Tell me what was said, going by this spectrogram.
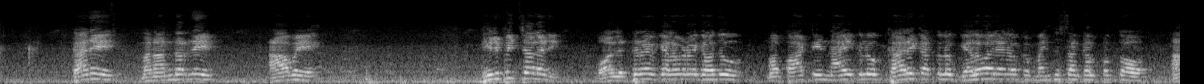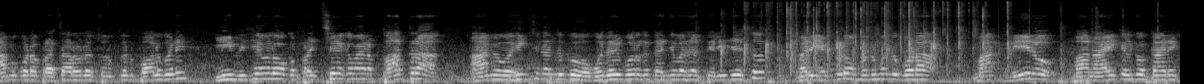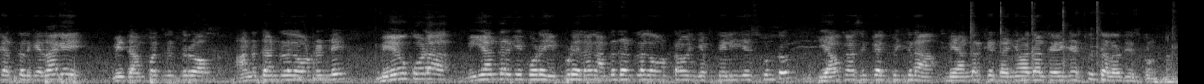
కానీ మన అందరినీ ఆమె గెలిపించాలని వాళ్ళిద్దరూ గెలవడే కాదు మా పార్టీ నాయకులు కార్యకర్తలు గెలవాలి అనే ఒక మంచి సంకల్పంతో ఆమె కూడా ప్రచారంలో చురుకుని పాల్గొని ఈ విజయంలో ఒక ప్రత్యేకమైన పాత్ర ఆమె వహించినందుకు ఉదయపూర్వక ధన్యవాదాలు తెలియజేస్తూ మరి ఎప్పుడో ముందు ముందు కూడా మా మీరు మా నాయకులకు కార్యకర్తలకు ఇలాగే మీ దంపతులు అన్నదండలుగా ఉండండి. మేము కూడా మీ అందరికీ కూడా ఇప్పుడు ఇలాగ అన్నదండలుగా ఉంటామని చెప్పి తెలియజేసుకుంటూ ఈ అవకాశం కల్పించిన మీ అందరికీ ధన్యవాదాలు తెలియజేస్తూ సెలవు తీసుకుంటున్నాం.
